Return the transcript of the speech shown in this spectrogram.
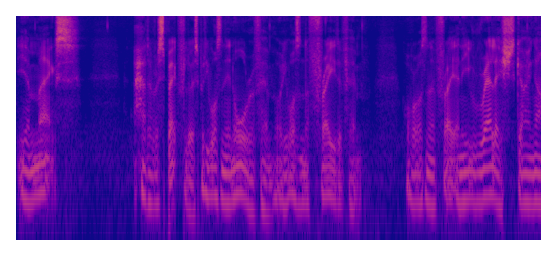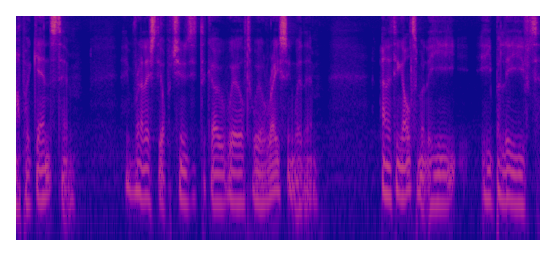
you know, Max had a respect for Lewis, but he wasn't in awe of him or he wasn't afraid of him or wasn't afraid. And he relished going up against him he relished the opportunity to go wheel to wheel racing with him. And I think ultimately he, he believed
